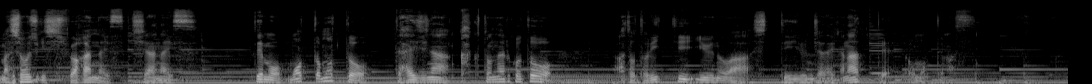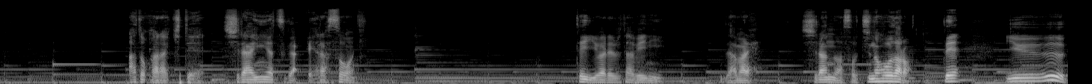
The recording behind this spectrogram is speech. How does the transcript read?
まあ、正直分かんないです。知らないです。でももっともっと大事な核となることを後取りっていうのは知っているんじゃないかなって思ってます後から来て知らんやつが偉そうにって言われるたびに黙れ知らんのはそっちの方だろっていう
